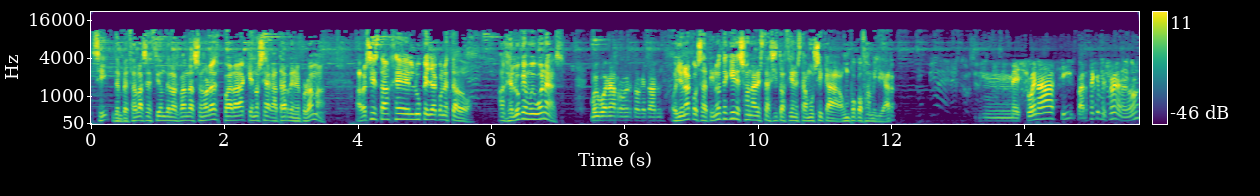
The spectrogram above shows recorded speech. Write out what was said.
sí, de empezar la sección de las bandas sonoras para que no se haga tarde en el programa. A ver si está Ángel Luque ya conectado. Ángel Luque, muy buenas. Muy buenas, Roberto, ¿qué tal? Oye, una cosa, ¿a ti no te quiere sonar esta situación, esta música un poco familiar? Mm, me suena, sí, parece que me suena, ¿no?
